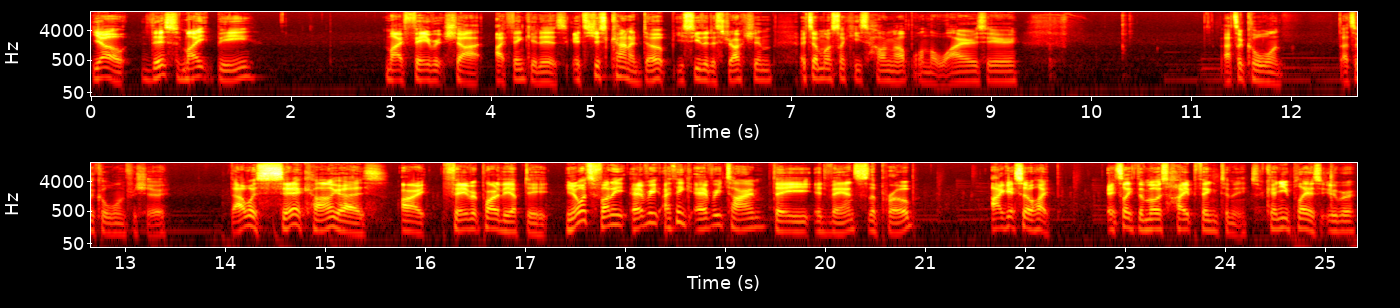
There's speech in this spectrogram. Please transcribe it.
Yo, this might be my favorite shot. I think it is. It's just kind of dope. You see the destruction. It's almost like he's hung up on the wires here. That's a cool one. That's a cool one for sure. That was sick, huh, guys? All right, favorite part of the update. You know what's funny? Every I think every time they advance the probe, I get so hype. It's like the most hype thing to me. So can you play as Uber?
